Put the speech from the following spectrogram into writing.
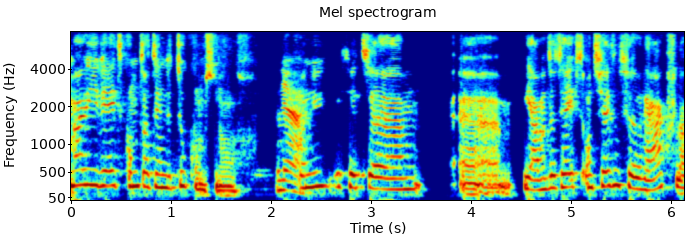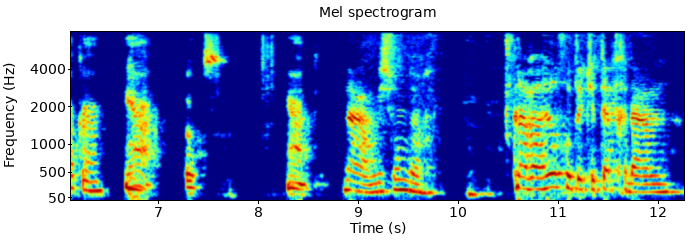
maar wie weet komt dat in de toekomst nog. Voor ja. nu is het, ehm, ehm, ja, want het heeft ontzettend veel raakvlakken. Ja, klopt. Ja, Nou, bijzonder. Nou, wel heel goed dat je het hebt gedaan.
